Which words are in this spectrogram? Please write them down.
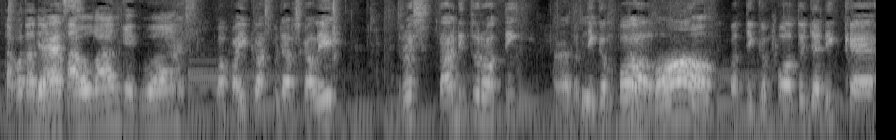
takut ada yang Yes. nggak tahu kan kayak gua. Yes, Bapak ikhlas benar sekali. Terus tadi tuh roti, roti, gempol. Gempol. Roti gempol tuh jadi kayak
